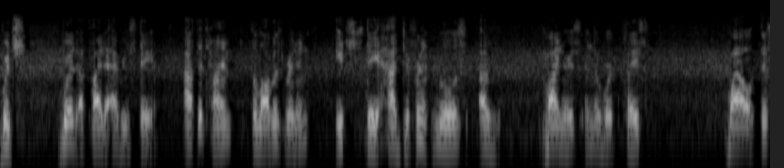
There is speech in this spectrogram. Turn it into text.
which would apply to every state. At the time the law was written, each state had different rules of minors in the workplace, while this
